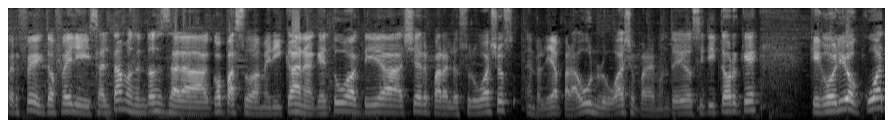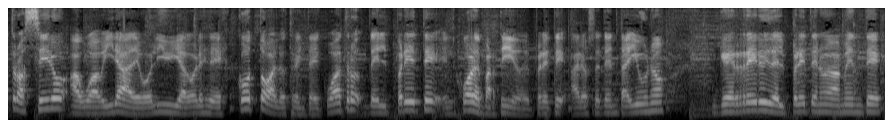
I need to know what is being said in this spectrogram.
Perfecto, Feli. Saltamos entonces a la Copa Sudamericana que tuvo actividad ayer para los uruguayos, en realidad para un uruguayo, para el Montevideo City Torque que goleó 4 a 0 a Guavirá de Bolivia, goles de Escoto a los 34, Del Prete, el jugador de partido, Del Prete a los 71, Guerrero y Del Prete nuevamente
